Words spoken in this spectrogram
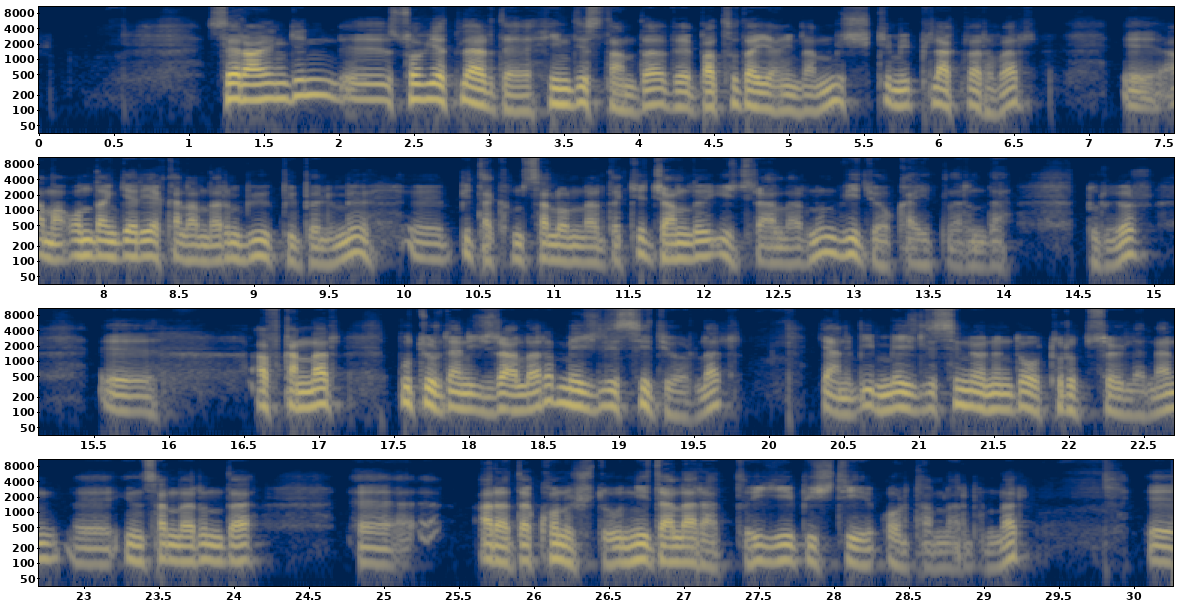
Seraing'in e, Sovyetler'de, Hindistan'da ve Batı'da yayınlanmış kimi plakları var. E, ama ondan geriye kalanların büyük bir bölümü e, bir takım salonlardaki canlı icralarının video kayıtlarında duruyor. E, Afganlar bu türden icralara meclisi diyorlar. Yani bir meclisin önünde oturup söylenen, insanların da arada konuştuğu, nidalar attığı, yiyip içtiği ortamlar bunlar.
